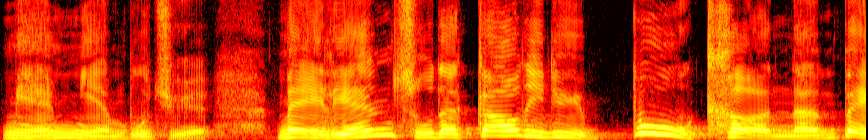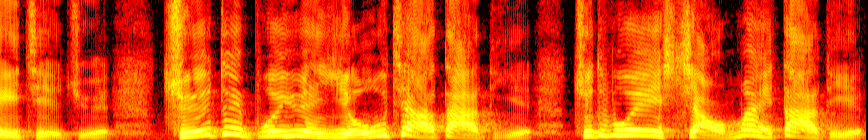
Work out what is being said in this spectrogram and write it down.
绵绵不绝，美联储的高利率不可能被解决，绝对不会因为油价大跌，绝对不会小麦大跌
